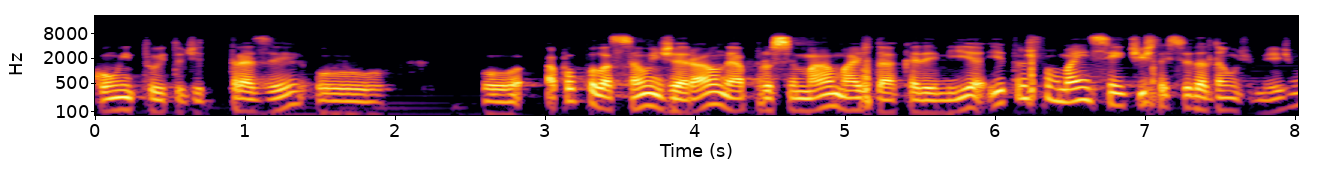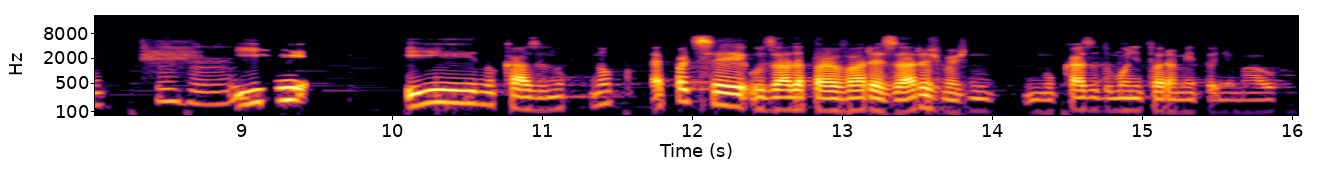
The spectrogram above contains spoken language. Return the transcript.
com o intuito de trazer o, o, a população em geral, né, aproximar mais da academia e transformar em cientistas cidadãos mesmo. Uhum. E e no caso, no, no, é, pode ser usada para várias áreas, mas no, no caso do monitoramento animal,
